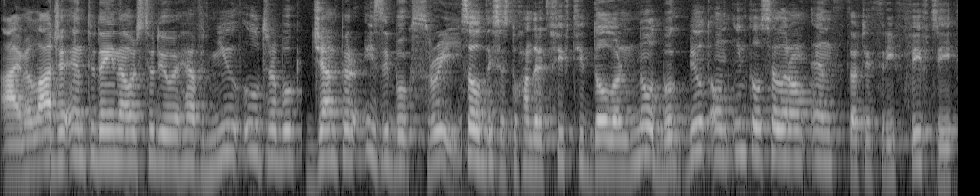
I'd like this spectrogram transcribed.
I'm Elijah and today in our studio we have new Ultrabook Jumper EZbook 3. So this is $250 notebook built on Intel Celeron N3350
